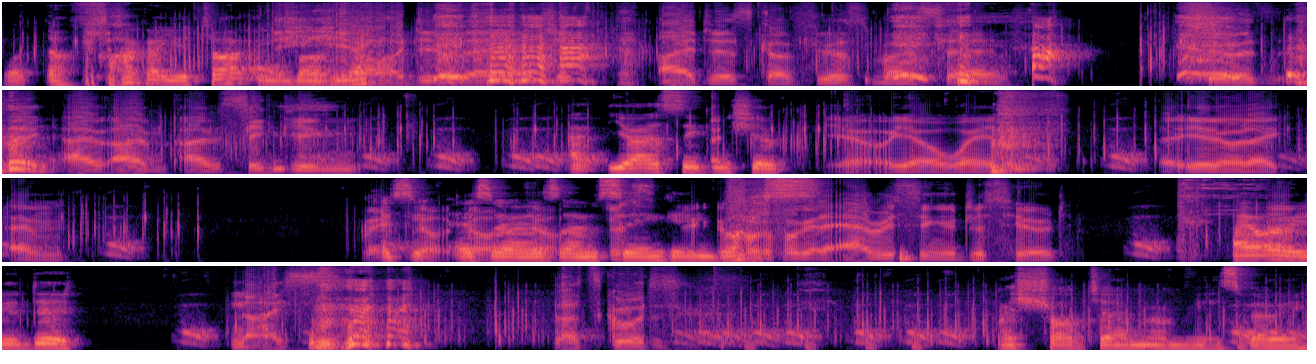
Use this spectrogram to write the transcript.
What the fuck are you talking about, yeah, dude, I just, I just confused myself. Dude, like I, I'm, I'm thinking Uh, you are sinking ship. Yeah, yeah, wait. Uh, you know, like I'm. Wait, As- no, as- no, as no. I'm Just, boss. Forget everything you just heard. I already did. Nice. That's good. My short-term memory is very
